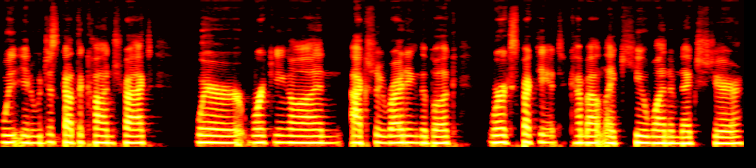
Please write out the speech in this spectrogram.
we you know we just got the contract. We're working on actually writing the book. We're expecting it to come out like Q1 of next year.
